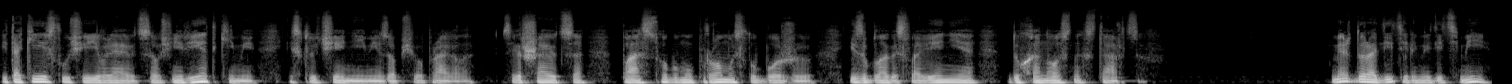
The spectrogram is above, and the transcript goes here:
И такие случаи являются очень редкими исключениями из общего правила, совершаются по особому промыслу Божию из благословения духоносных старцев. Между родителями и детьми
